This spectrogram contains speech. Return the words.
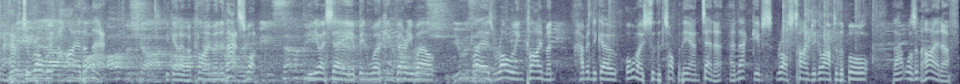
Going to have to roll it higher than that to get over Klineman, and that's what the USA have been working very well. Players rolling Klineman, having to go almost to the top of the antenna, and that gives Ross time to go after the ball. That wasn't high enough.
